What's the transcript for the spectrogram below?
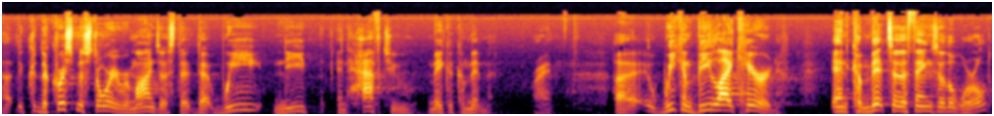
Uh, the, the Christmas story reminds us that, that we need and have to make a commitment. Right? Uh, we can be like Herod and commit to the things of the world.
